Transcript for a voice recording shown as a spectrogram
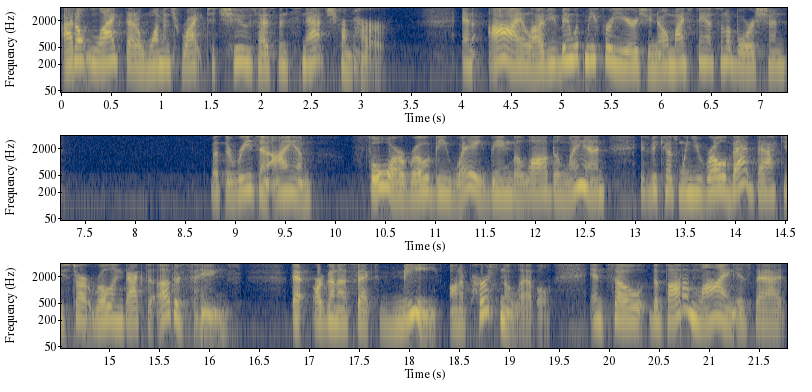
I don't like that a woman's right to choose has been snatched from her. And I, a lot of you have been with me for years, you know my stance on abortion. But the reason I am for Roe v. Wade being the law of the land is because when you roll that back, you start rolling back the other things that are going to affect me on a personal level. And so the bottom line is that,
